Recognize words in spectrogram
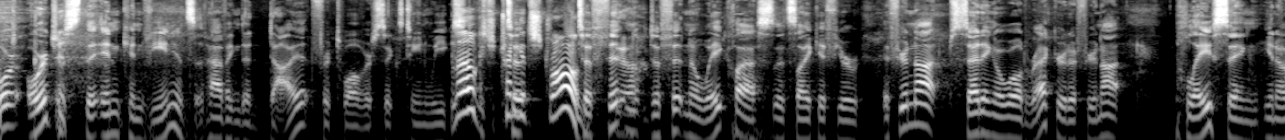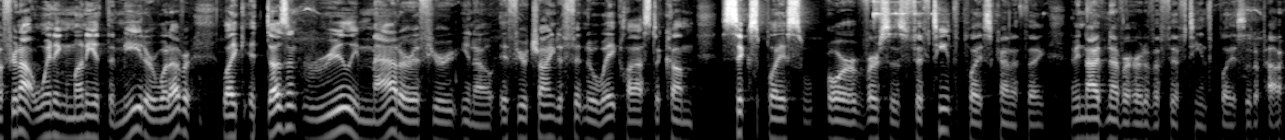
or or just the inconvenience of having to diet for 12 or 16 weeks. no, because you're trying to, get strong. To fit Yeah. in, to fit in a weight class, it's like if you're if you're not setting a world record, if you're not placing, you know, if you're not winning money at the meet or whatever, like it doesn't really matter if you're, you know, if you're trying to fit into a weight class to come sixth place or versus fifteenth place kind of thing. I mean, I've never heard of a fifteenth place at a power.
